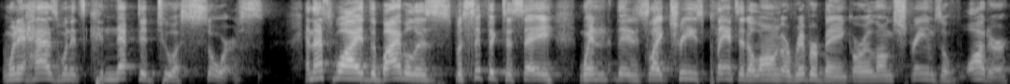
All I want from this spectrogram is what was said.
When it has, when it's connected to a source. And that's why the Bible is specific to say when it's like trees planted along a riverbank or along streams of water,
